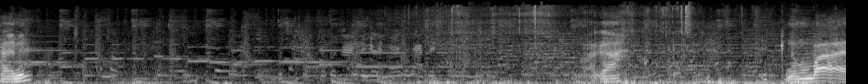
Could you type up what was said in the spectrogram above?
आहे ना? बघा. एक नंबर.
